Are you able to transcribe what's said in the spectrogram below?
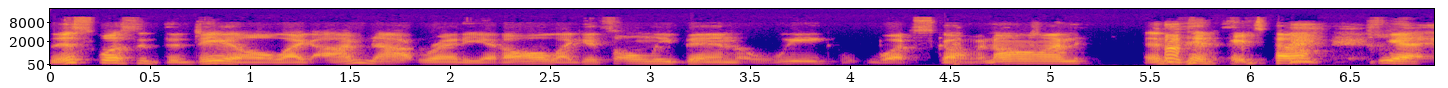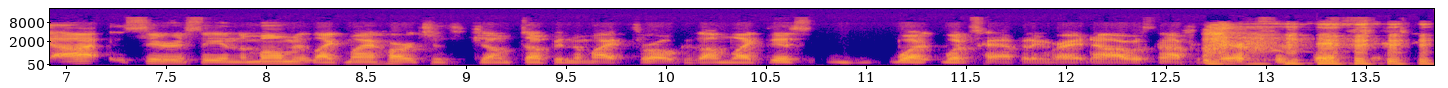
this wasn't the deal. Like, I'm not ready at all. Like, it's only been a week. What's going on? And then they tell, yeah, I, seriously, in the moment, like my heart just jumped up into my throat because I'm like, this, what, what's happening right now? I was not prepared for this.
